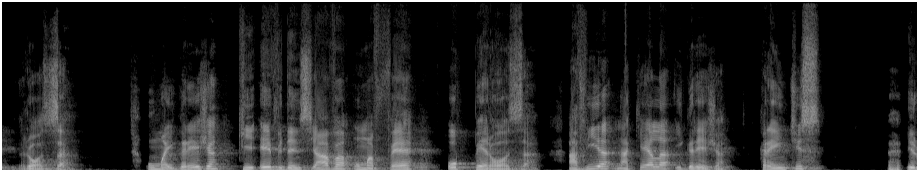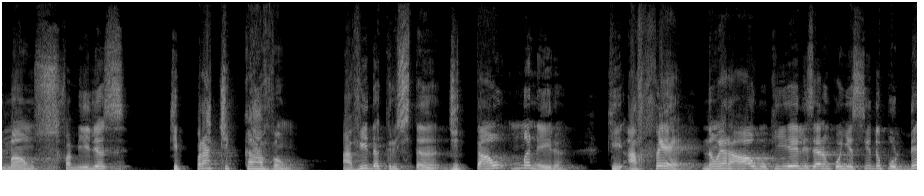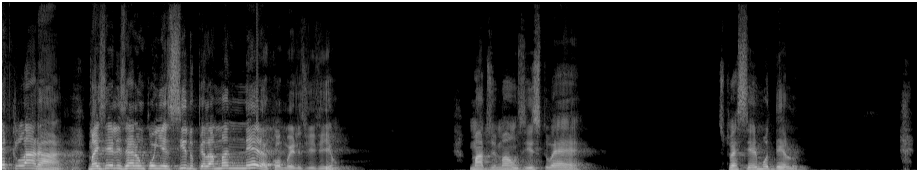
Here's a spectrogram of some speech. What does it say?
Uma igreja que evidenciava uma fé operosa. Havia naquela igreja crentes, é, irmãos, famílias que praticavam a vida cristã de tal maneira que a fé não era algo que eles eram conhecidos por declarar, mas eles eram conhecidos pela maneira como eles viviam. Amados irmãos, isto é isto é ser modelo.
